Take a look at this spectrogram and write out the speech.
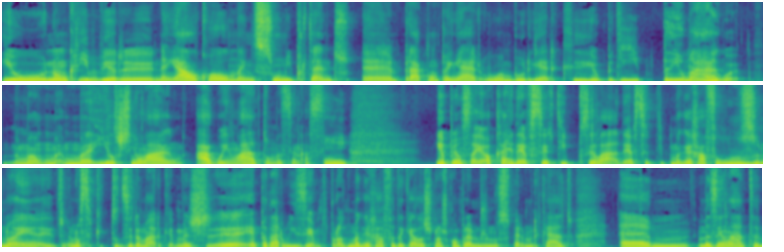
Eu não queria beber uh, nem álcool, nem sumo e, portanto, uh, para acompanhar o hambúrguer que eu pedi, pedi uma água. Uma, uma, uma, e eles tinham lá água em lata, uma cena assim. E eu pensei, ok, deve ser tipo, sei lá, deve ser tipo uma garrafa luso, não é? Eu não sei o que é estou a dizer a marca, mas uh, é para dar o exemplo. Pronto, uma garrafa daquelas que nós compramos no supermercado, um, mas em lata.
